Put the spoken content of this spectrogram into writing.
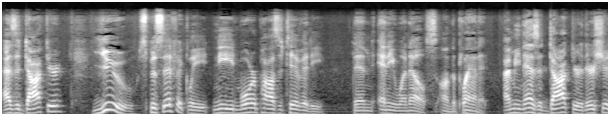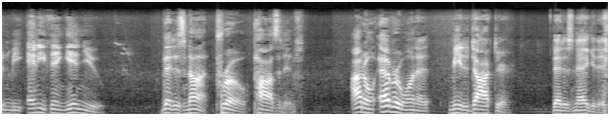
As a doctor, you specifically need more positivity than anyone else on the planet. I mean, as a doctor, there shouldn't be anything in you that is not pro positive. I don't ever want to meet a doctor that is negative.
